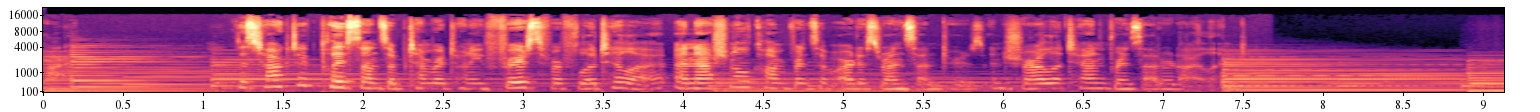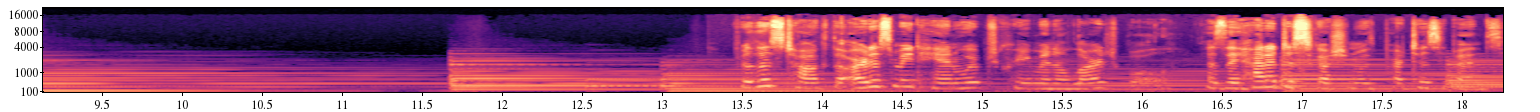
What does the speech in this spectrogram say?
Pie. This talk took place on September 21st for Flotilla, a national conference of artist run centers in Charlottetown, Prince Edward Island. For this talk, the artist made hand whipped cream in a large bowl as they had a discussion with participants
